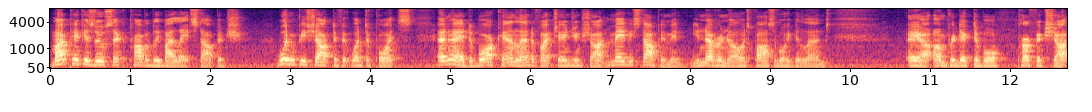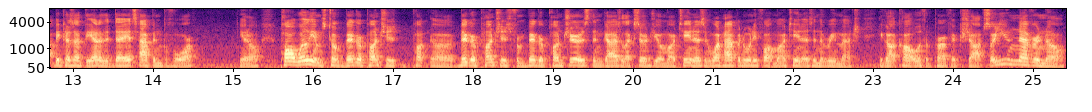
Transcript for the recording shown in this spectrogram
My pick is Usyk, probably by late stoppage. Wouldn't be shocked if it went to points. And hey, Dubois can land a fight-changing shot and maybe stop him. It, you never know. It's possible he can land a uh, unpredictable, perfect shot because at the end of the day, it's happened before. You know, Paul Williams took bigger punches, uh, bigger punches from bigger punchers than guys like Sergio Martinez. And what happened when he fought Martinez in the rematch? He got caught with a perfect shot. So you never know.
